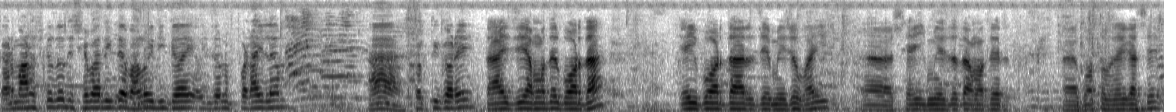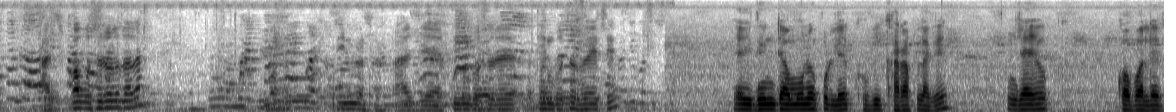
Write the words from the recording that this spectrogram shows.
কারণ মানুষকে যদি সেবা দিতে ভালোই দিতে হয় ওই জন্য পাঠাইলাম। হ্যাঁ করে। তাই যে আমাদের বর্দা এই বর্দার যে মেজো ভাই সেই মেজদাদা আমাদের গত হয়ে গেছে। আজ ক বছর হলো দাদা? তিন বছর। আজ তিন বছরে তিন বছর হয়েছে। এই দিনটা মনে পড়লে খুবই খারাপ লাগে। যাই হোক কপালের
